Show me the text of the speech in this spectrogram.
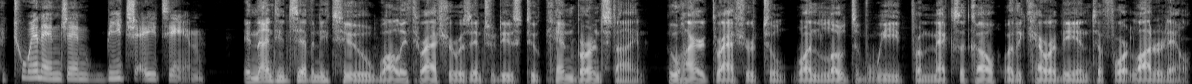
a twin engine Beech 18. In 1972, Wally Thrasher was introduced to Ken Bernstein, who hired Thrasher to run loads of weed from Mexico or the Caribbean to Fort Lauderdale.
